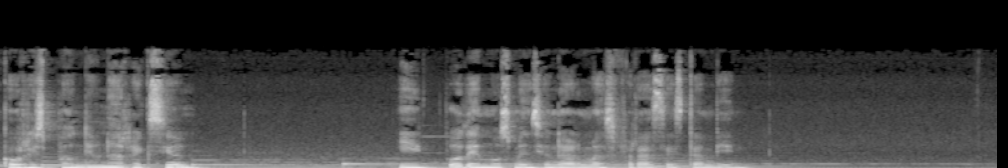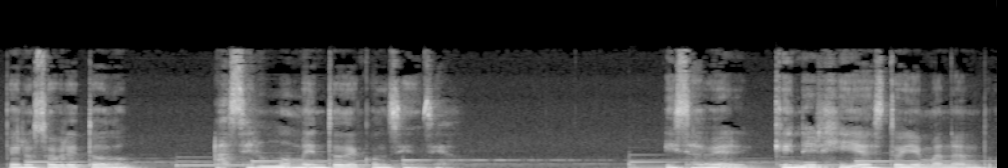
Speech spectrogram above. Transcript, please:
corresponde una reacción. Y podemos mencionar más frases también. Pero sobre todo, hacer un momento de conciencia y saber qué energía estoy emanando,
